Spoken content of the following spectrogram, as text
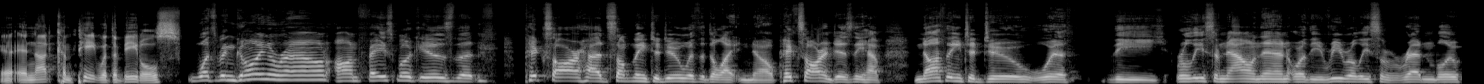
and not compete with the Beatles. What's been going around on Facebook is that Pixar had something to do with the delight. No, Pixar and Disney have nothing to do with the release of Now and Then or the re release of Red and Blue.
